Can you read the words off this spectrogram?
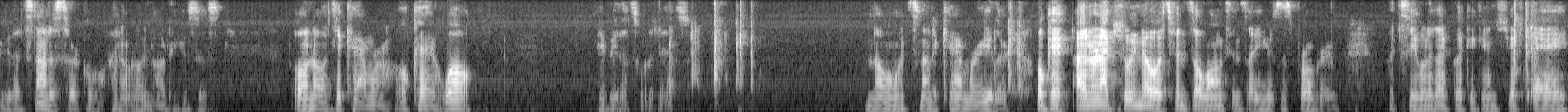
Maybe that's not a circle. I don't really know how to use this. Oh no, it's a camera. Okay, well, maybe that's what it is. No, it's not a camera either. Okay, I don't actually know. It's been so long since I used this program. Let's see, what did I click again? Shift A,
